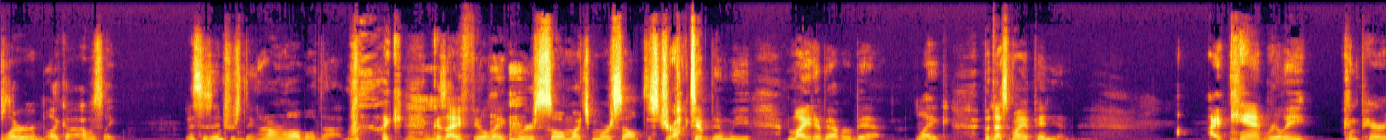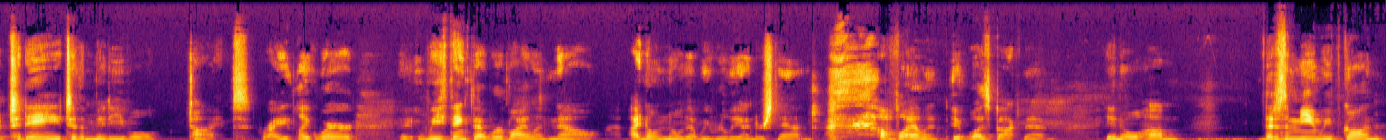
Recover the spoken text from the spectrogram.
blurb. Like I was like, this is interesting. I don't know about that. like, because I feel like we're so much more self destructive than we might have ever been. Like, but that's my opinion. I can't really compare today to the medieval times, right? Like where we think that we're violent now. I don't know that we really understand how violent it was back then. You know, um, that doesn't mean we've gone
